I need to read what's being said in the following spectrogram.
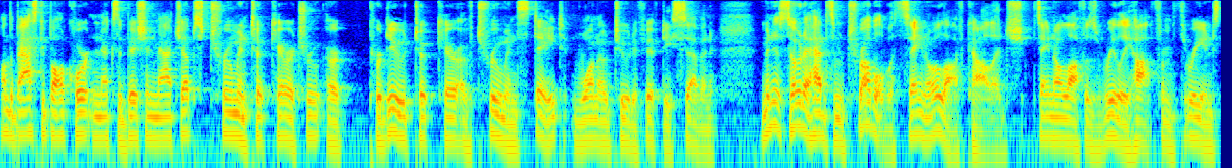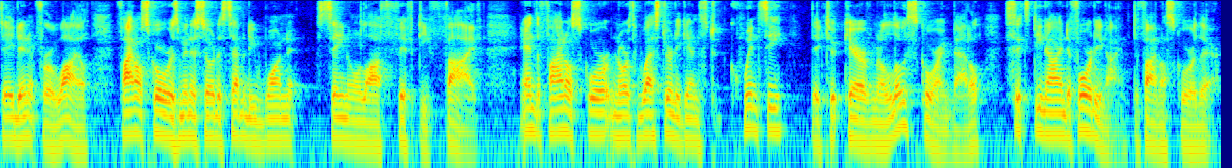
On the basketball court in exhibition matchups, Truman took care of Tru- or Purdue took care of Truman State, 102 to 57. Minnesota had some trouble with St. Olaf College. St. Olaf was really hot from three and stayed in it for a while. Final score was Minnesota 71, St. Olaf 55. And the final score, Northwestern against Quincy. They took care of them in a low scoring battle, 69 to 49, the final score there.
